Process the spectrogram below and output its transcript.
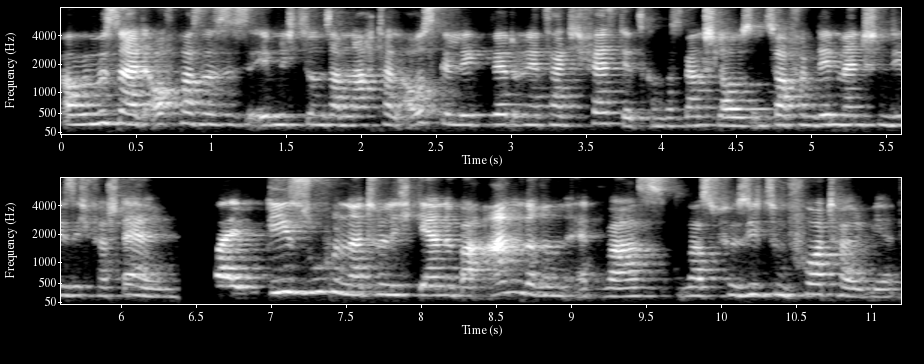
Aber wir müssen halt aufpassen, dass es eben nicht zu unserem Nachteil ausgelegt wird. Und jetzt halte ich fest, jetzt kommt was ganz Schlaues, und zwar von den Menschen, die sich verstellen. Weil die suchen natürlich gerne bei anderen etwas, was für sie zum Vorteil wird.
